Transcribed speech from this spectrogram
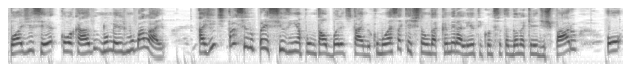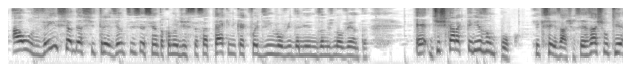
pode ser colocado no mesmo balaio a gente está sendo preciso em apontar o bullet time como essa questão da câmera lenta enquanto você está dando aquele disparo, ou a ausência desse 360, como eu disse, essa técnica que foi desenvolvida ali nos anos 90, é, descaracteriza um pouco. O que, que, vocês acham? Vocês acham que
